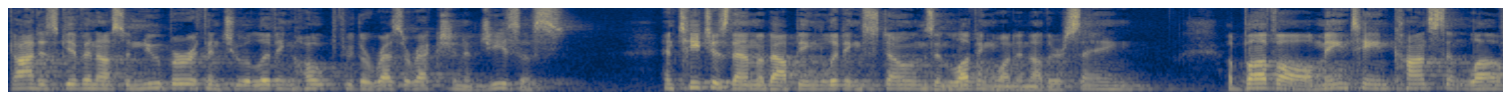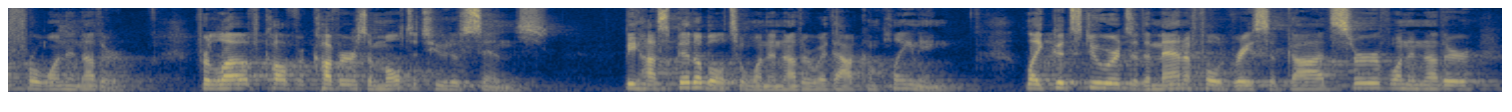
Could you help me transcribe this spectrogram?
God has given us a new birth into a living hope through the resurrection of Jesus, and teaches them about being living stones and loving one another, saying, Above all, maintain constant love for one another, for love covers a multitude of sins. Be hospitable to one another without complaining. Like good stewards of the manifold grace of God, serve one another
